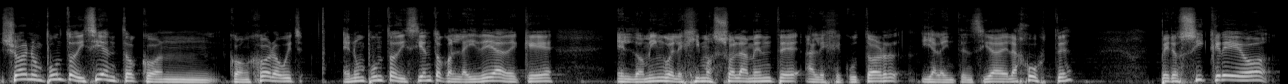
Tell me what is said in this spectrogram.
yo en un punto disiento con, con Horowitz, en un punto disiento con la idea de que el domingo elegimos solamente al ejecutor y a la intensidad del ajuste, pero sí creo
